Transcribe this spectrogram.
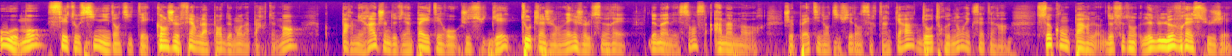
ou homo, c'est aussi une identité. Quand je ferme la porte de mon appartement, par miracle, je ne deviens pas hétéro. Je suis gay toute la journée, je le serai de ma naissance à ma mort. Je peux être identifié dans certains cas, d'autres non, etc. Ce qu'on parle, de ce dont, le, vrai sujet,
